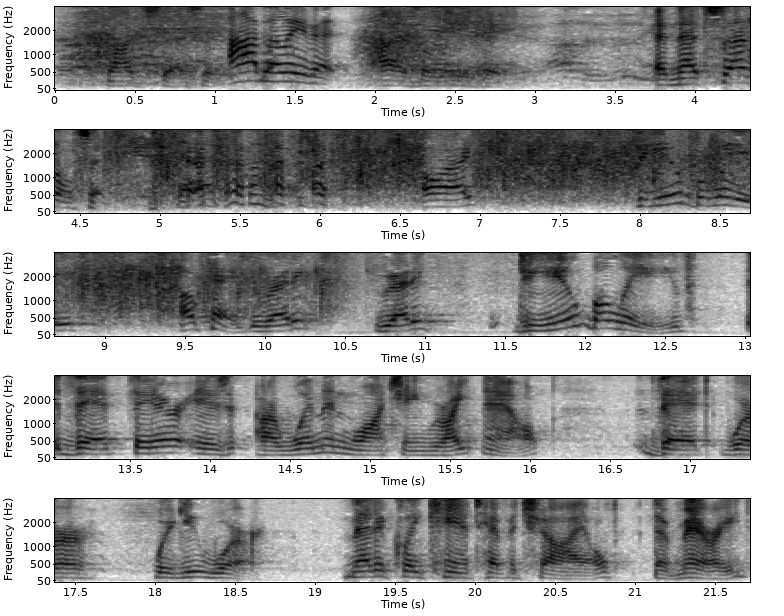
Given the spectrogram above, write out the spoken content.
God says it. I believe it. I believe it. And that settles it. That's All right. Do you believe? Okay, you ready? You ready? Do you believe that there is are women watching right now that were where you were, medically can't have a child. They're married.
